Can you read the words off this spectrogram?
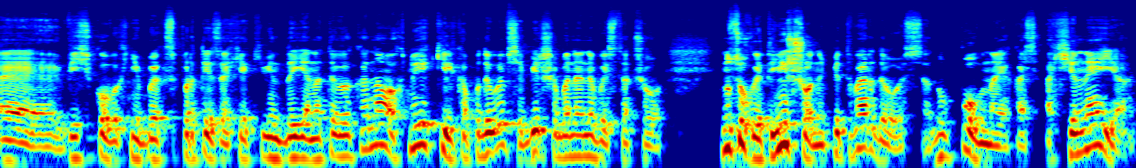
е, військових ніби експертизах, які він дає на телеканалах, ну я кілька подивився, більше мене не вистачило. Ну слухайте, нічого не підтвердилося, ну повна якась ахінея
